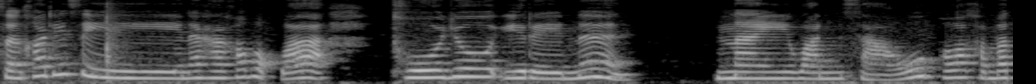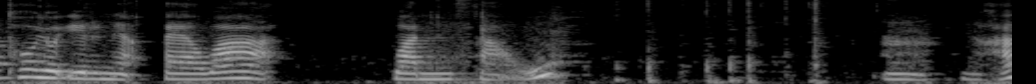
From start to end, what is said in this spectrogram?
ส่วนข้อที่ 4 นะคะเขาบอกว่าโทโยอิเรเนในวันเสาร์ เพราะว่าคำว่าโทโยอิเรเนี่ยแปลว่าวันเสาร์ นะคะ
